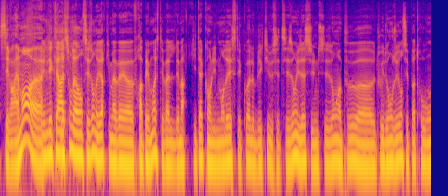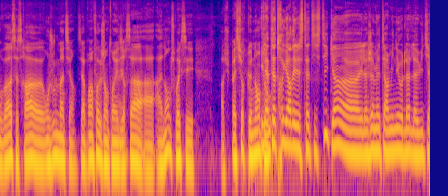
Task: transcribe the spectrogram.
C'est vraiment. euh, une déclaration d'avant-saison d'ailleurs qui m'avait euh, frappé moi, c'était Valdemar Kita quand on lui demandait c'était quoi l'objectif de cette saison. Il disait c'est une saison un peu euh, tous les dangers, on sait pas trop où on va, ça sera euh, on joue le maintien. C'est la première fois que j'entendais dire ça à, à Nantes. Je crois que c'est ah, je suis pas sûr que Nantes Il a peut-être regardé les statistiques. Hein, euh, il a jamais terminé au-delà de la 8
